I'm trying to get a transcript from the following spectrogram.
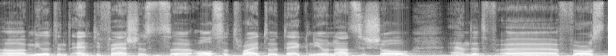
uh, militant anti-fascists also tried to attack neo-Nazi show. And at first,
